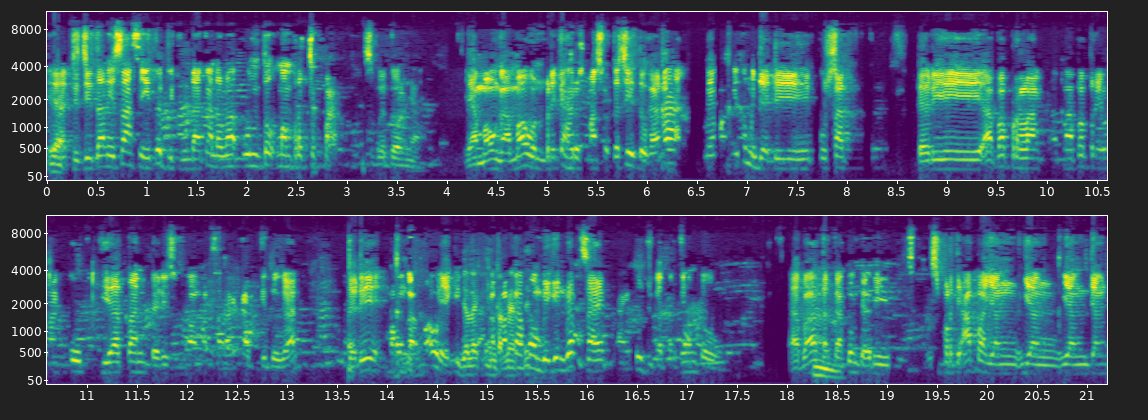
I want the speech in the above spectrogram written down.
Ya. ya digitalisasi itu digunakan adalah untuk mempercepat sebetulnya. Ya mau nggak mau mereka harus masuk ke situ karena memang itu menjadi pusat dari apa perilaku apa perilaku kegiatan dari semua masyarakat gitu kan. Jadi mau nggak mau ya Jelek apakah mau bikin website, nah itu juga tergantung apa Hmm. tergantung dari seperti apa yang yang yang yang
